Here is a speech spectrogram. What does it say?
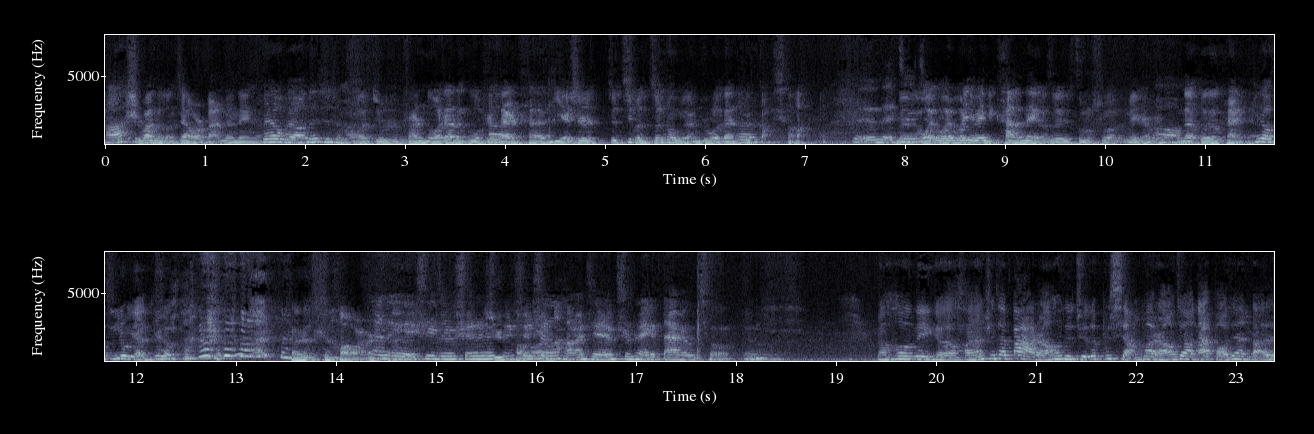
啊，十万个冷笑话版的那个。没有没有，那是什么？哦，就是反正哪吒的故事，嗯但是他 也是就基本尊重原著了，但是特别搞笑。对对对，我我我以为你看了那个，所以这么说的，没事没事哦，那回头看一下，比较尊重原著，反正挺好玩他那的。个也是，就是生生生生了好长时间，生出来一个大肉球。嗯，然后那个好像是他爸，然后就觉得不祥嘛，然后就要拿宝剑把他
